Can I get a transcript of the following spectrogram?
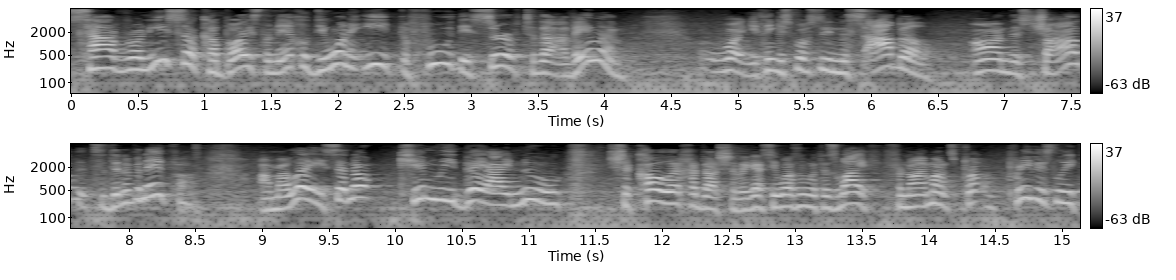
Do you want to eat the food they serve to the avelim? What you think you're supposed to be misabel on this child? It's the din of an ephah. Amalei said, "No, Kimli Bey. I knew shekol chadashav. I guess he wasn't with his wife for nine months. Pre- previously,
